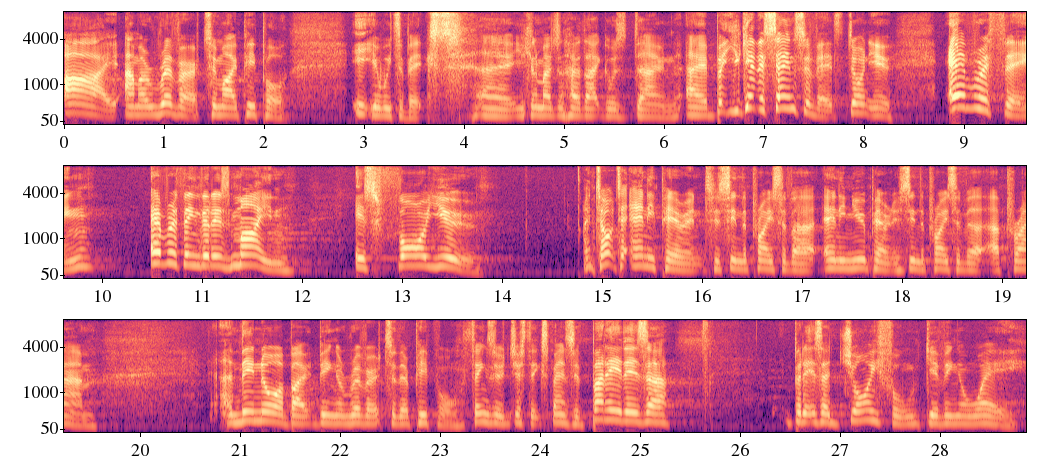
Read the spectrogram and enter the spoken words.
I am a river to my people. Eat your Weetabix. Uh, you can imagine how that goes down. Uh, but you get the sense of it, don't you? Everything, everything that is mine is for you. And talk to any parent who's seen the price of a, any new parent who's seen the price of a, a pram. And they know about being a river to their people. Things are just expensive, but it is a, but it is a joyful giving away.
